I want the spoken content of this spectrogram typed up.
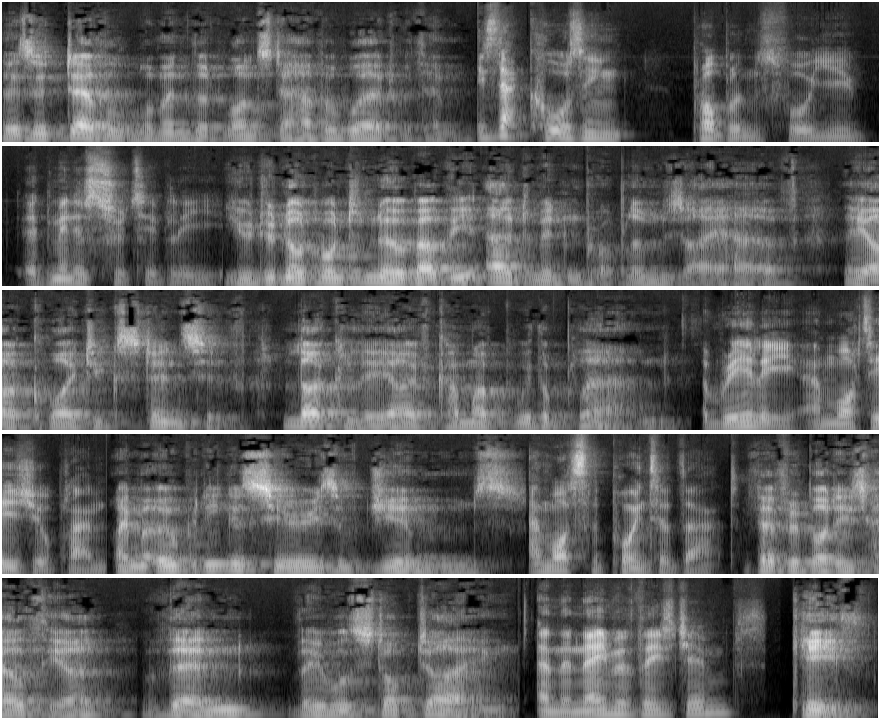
there's a devil woman that wants to have a word with him. Is that causing problems for you administratively? You do not want to know about the admin problems I have. They are quite extensive. Luckily, I've come up with a plan. Really? And what is your plan? I'm opening a series of gyms. And what's the point of that? If everybody's healthier, then they will stop dying. And the name of these gyms? Keith,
